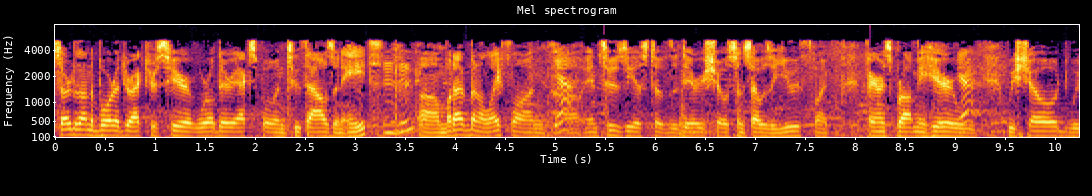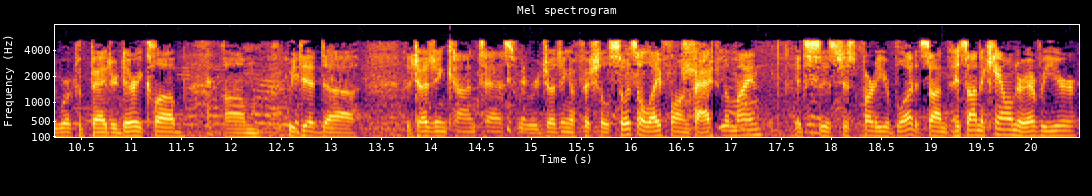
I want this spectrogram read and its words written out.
started on the board of directors here at World Dairy Expo in 2008, Mhm. um, but I've been a lifelong Yeah. uh, enthusiast of the dairy show since I was a youth. My parents brought me here. Yeah. We we showed. We worked with Badger Dairy Club. Um, we did. Uh, the judging contest, we were judging officials, so it's a lifelong passion of mine. It's it's just part of your blood. It's on it's on the calendar every year,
